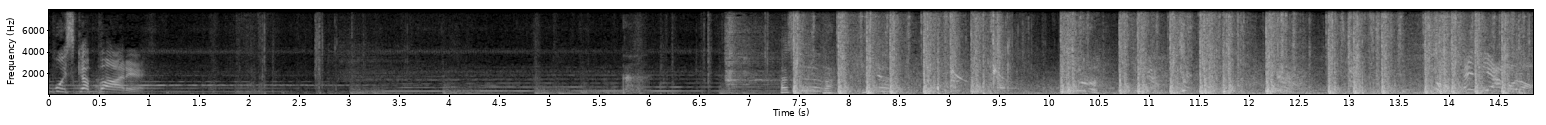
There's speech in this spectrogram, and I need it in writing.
puoi scappare! Aspetta. Prendiamolo!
